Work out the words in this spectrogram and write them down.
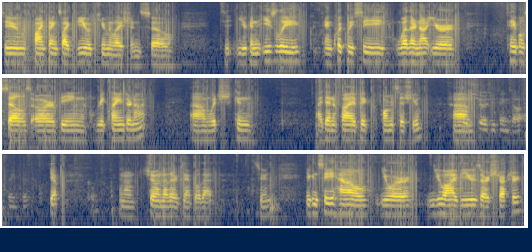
to find things like view accumulation. So you can easily and quickly see whether or not your table cells are being reclaimed or not, um, which can identify a big performance issue. Um, it shows you things off screen too? Yep. Cool. And I'll show another example of that soon. You can see how your UI views are structured.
